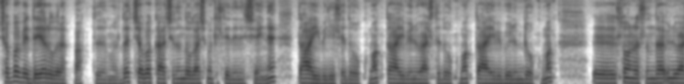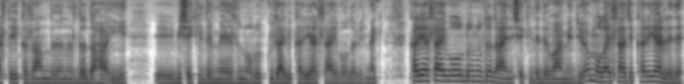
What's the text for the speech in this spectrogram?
çaba ve değer olarak baktığımızda çaba karşılığında ulaşmak istediğiniz şey ne? Daha iyi bir lisede okumak, daha iyi bir üniversitede okumak, daha iyi bir bölümde okumak. Ee, sonrasında üniversiteyi kazandığınızda daha iyi e, bir şekilde mezun olup güzel bir kariyer sahibi olabilmek. Kariyer sahibi olduğunuzda da aynı şekilde devam ediyor ama olay sadece kariyerle de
